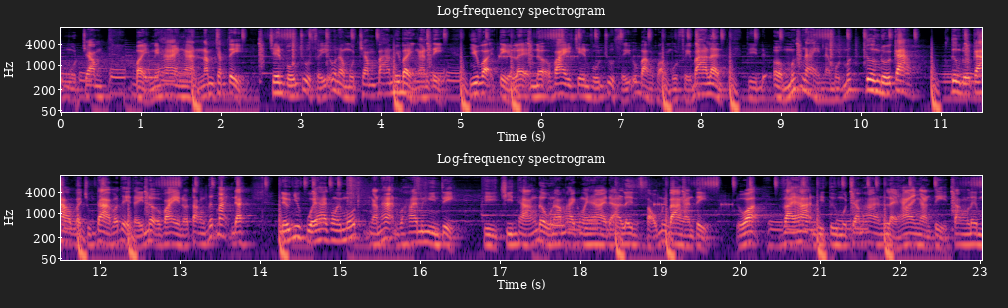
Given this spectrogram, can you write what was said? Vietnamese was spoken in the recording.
172.500 tỷ trên vốn chủ sở hữu là 137.000 tỷ. Như vậy tỷ lệ nợ vay trên vốn chủ sở hữu bằng khoảng 1,3 lần thì ở mức này là một mức tương đối cao tương đối cao và chúng ta có thể thấy nợ vay nó tăng rất mạnh đây. Nếu như cuối 2021 ngắn hạn có 20.000 tỷ thì 9 tháng đầu năm 2022 đã lên 63.000 tỷ đúng không ạ? Dài hạn thì từ 102.000 tỷ tăng lên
